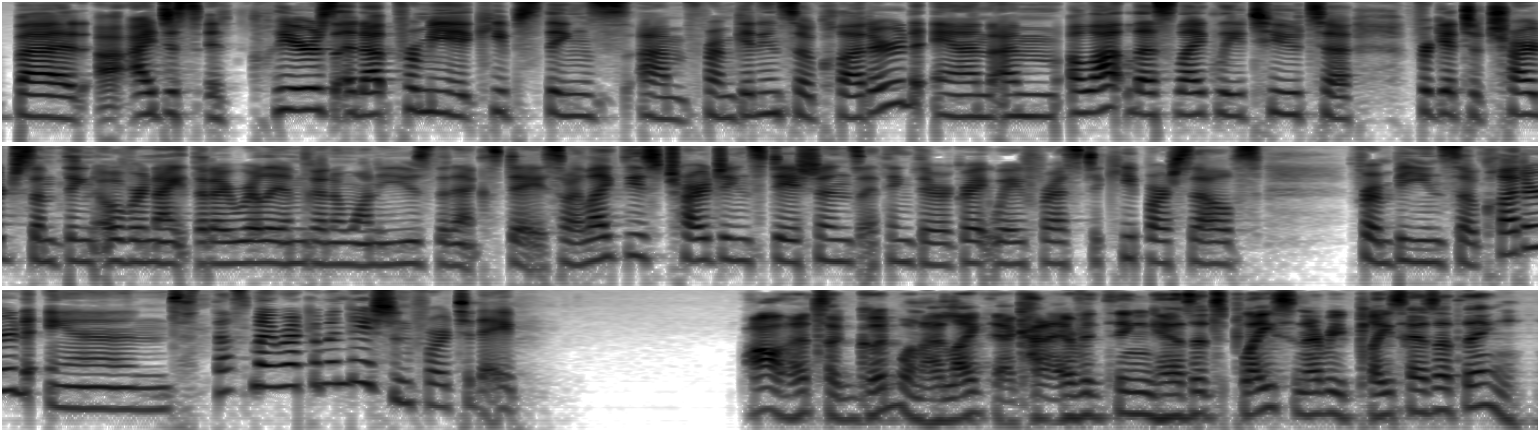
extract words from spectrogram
but I just it clears it up for me. It keeps things um, from getting so cluttered, and I'm a lot less likely to to forget to charge something overnight that I really am going to want to use the next day. So I like these charging stations. I think they're a great way for us to keep ourselves from being so cluttered, and that's my recommendation for today. Wow, that's a good one. I like that. Kind of everything has its place, and every place has a thing.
